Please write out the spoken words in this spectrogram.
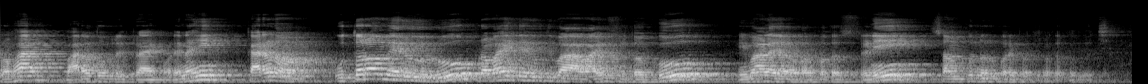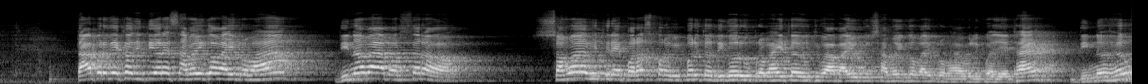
ପ୍ରଭାବ ଭାରତ ଉପରେ ପ୍ରାୟ ପଡ଼େ ନାହିଁ। କାରଣ ଉତ୍ତର ମେରୁରୁ ପ୍ରବାହିତ ହେଉଥିବା ବାୟୁ ସ୍ରୋତକୁ ହିମାଳୟ ପର୍ବତ ଶ୍ରେଣୀ ସମ୍ପୂର୍ଣ୍ଣ ରୂପରେ ପ୍ରତିରୋଧ କରୁଅଛି। ତାପରେ ଦେଖ ଦ୍ୱିତୀୟରେ ସାମୟିକ ବାୟୁ ପ୍ରବାହ। ଦିନ ବା ବର୍ଷର ସମୟ ଭିତରେ ପରସ୍ପର ବିପରୀତ ଦିଗରୁ ପ୍ରବାହିତ ହେଉଥିବା ବାୟୁକୁ ସାମୟିକ ବାୟୁ ପ୍ରବାହ ବୋଲି କୁହାଯାଇଥାଏ। ଦିନ ହେଉ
